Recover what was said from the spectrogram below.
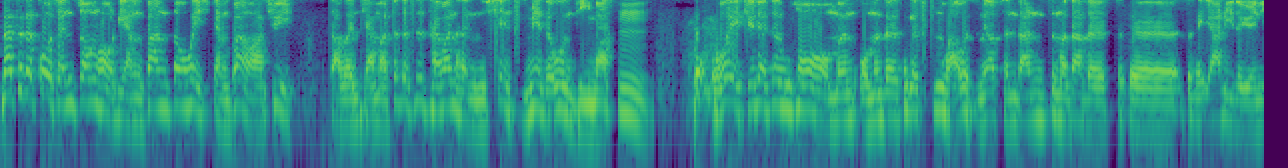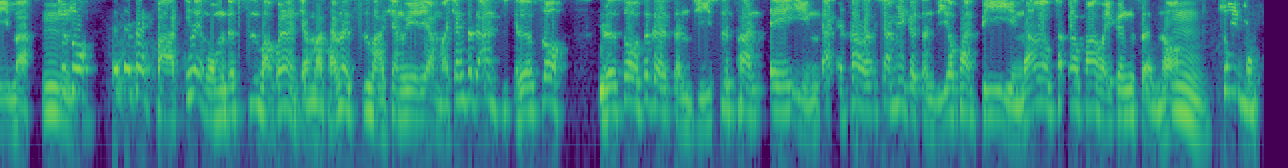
那这个过程中哦，两方都会想办法去找人讲嘛，这个是台湾很现实面的问题嘛。嗯，我也觉得就是说，我们我们的这个司法为什么要承担这么大的这个这个压力的原因嘛？嗯，就是说。在法，因为我们的司法官讲嘛，台湾的司法像月亮嘛，像这个案子，有的时候，有的时候这个省级是判 A 赢，哎，到了下面一个省级又判 B 赢，然后又要发回更审哦。嗯。所以，两方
